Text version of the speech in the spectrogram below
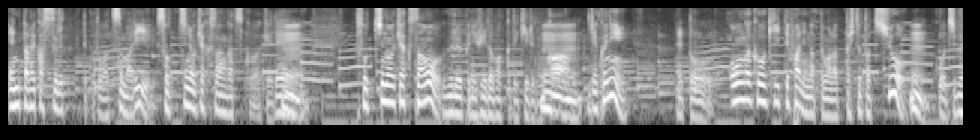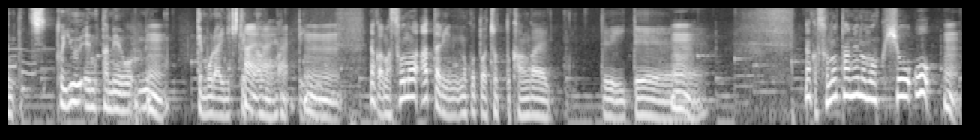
エンタメ化するってことはつまりそっちにお客さんがつくわけで、うんそっちのお客さんをグループにフィードバックできるのか、うん。逆に、えっと、音楽を聴いてファンになってもらった人たちを、うん。こう自分たちというエンタメをう見んてもらいに来てもらうのかっていう、んなんかまあそのあたりのことはちょっと考えていて、ん。なんかそのための目標をうん。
